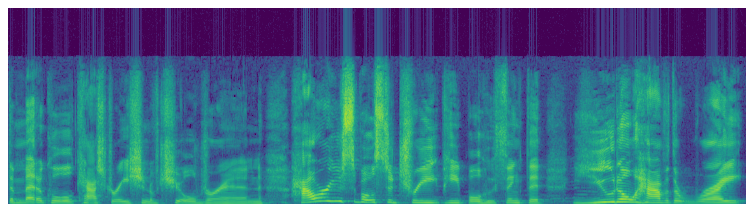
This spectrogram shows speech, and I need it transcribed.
the medical castration of children? How are you supposed to treat people who think that you don't have the right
